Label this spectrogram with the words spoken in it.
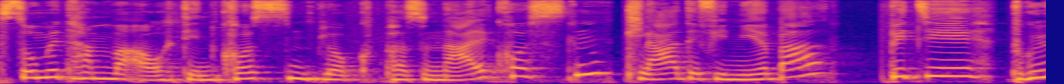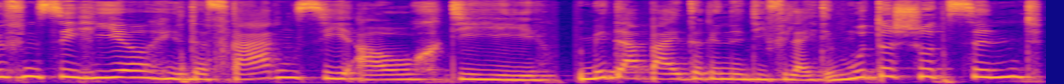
Somit haben wir auch den Kostenblock Personalkosten klar definierbar. Bitte prüfen Sie hier, hinterfragen Sie auch die Mitarbeiterinnen, die vielleicht im Mutterschutz sind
